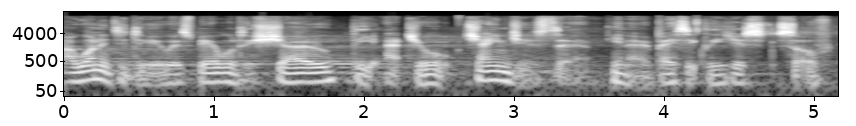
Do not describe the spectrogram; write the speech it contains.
I wanted to do was be able to show the actual changes that you know basically just sort of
